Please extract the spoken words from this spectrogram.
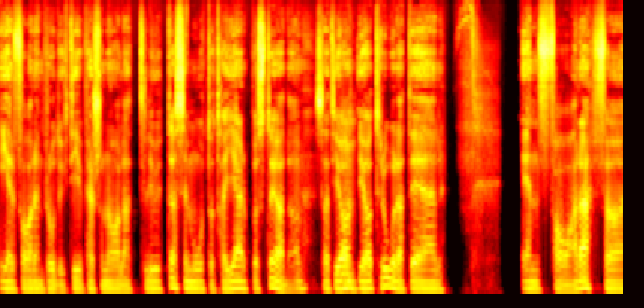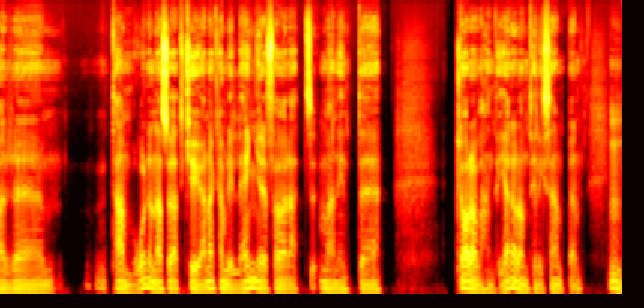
erfaren produktiv personal att luta sig mot och ta hjälp och stöd av. Så att jag, Mm. jag tror att det är en fara för eh, tandvården, alltså att köerna kan bli längre för att man inte klarar av att hantera dem till exempel. Mm.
